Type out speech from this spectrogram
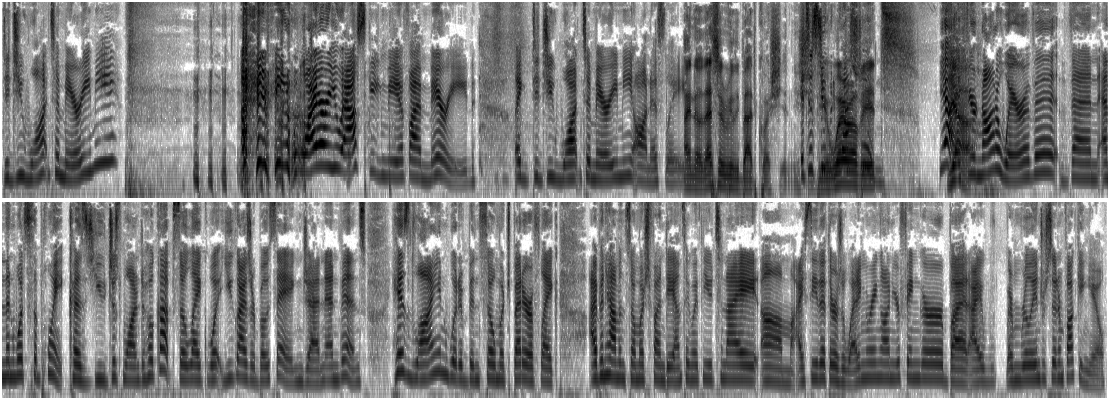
did you want to marry me? I mean, why are you asking me if I'm married? Like, did you want to marry me? Honestly, I know that's a really bad question. You It's a should be aware question. of it. Yeah, Yeah. if you're not aware of it, then and then what's the point? Because you just wanted to hook up. So like what you guys are both saying, Jen and Vince, his line would have been so much better if like I've been having so much fun dancing with you tonight. Um, I see that there's a wedding ring on your finger, but I I am really interested in fucking you.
